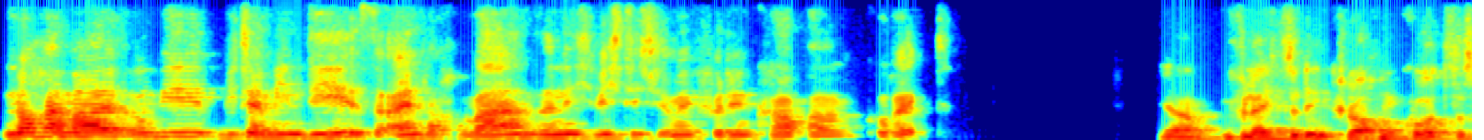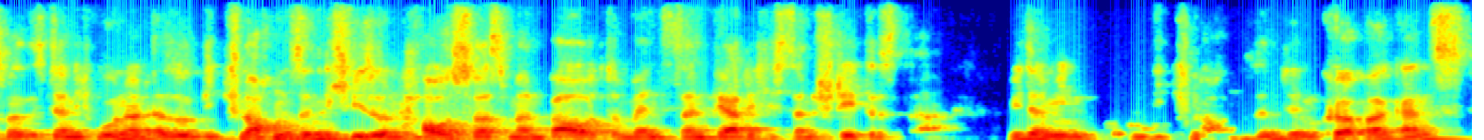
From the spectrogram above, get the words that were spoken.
noch einmal irgendwie, Vitamin D ist einfach wahnsinnig wichtig irgendwie für den Körper, korrekt? Ja, vielleicht zu den Knochen kurz, dass man sich da nicht wundert. Also die Knochen sind nicht wie so ein Haus, was man baut und wenn es dann fertig ist, dann steht es da. Vitamin, die Knochen sind im Körper ganz,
